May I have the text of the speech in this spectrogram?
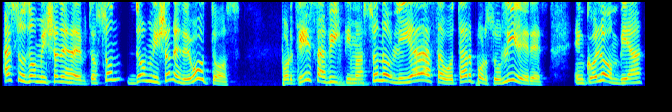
a esos dos millones de adeptos son dos millones de votos, porque esas víctimas son obligadas a votar por sus líderes. En Colombia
